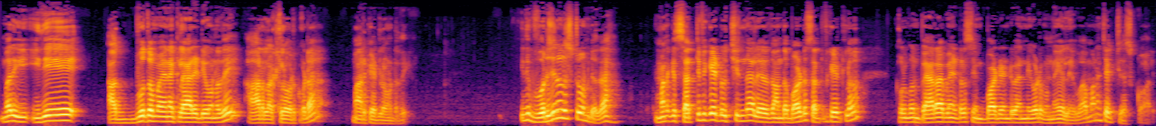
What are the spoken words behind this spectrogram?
మరి ఇదే అద్భుతమైన క్లారిటీ ఉన్నది ఆరు లక్షల వరకు కూడా మార్కెట్లో ఉంటుంది. ఇది ఒరిజినల్ స్టోన్ కదా. మనకి సర్టిఫికేట్ వచ్చిందా లేదా దాంతోపాటు సర్టిఫికేట్లో కొన్ని కొన్ని పారామీటర్స్ ఇంపార్టెంట్ అన్నీ కూడా ఉన్నాయో లేవా మనం చెక్ చేసుకోవాలి.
